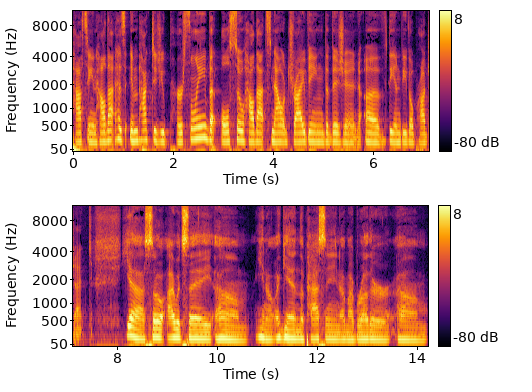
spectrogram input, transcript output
passing, how that has impacted you personally, but also how that's now driving the vision of the In Vivo project. Yeah, so I would say, um, you know, again, the passing of my brother um,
